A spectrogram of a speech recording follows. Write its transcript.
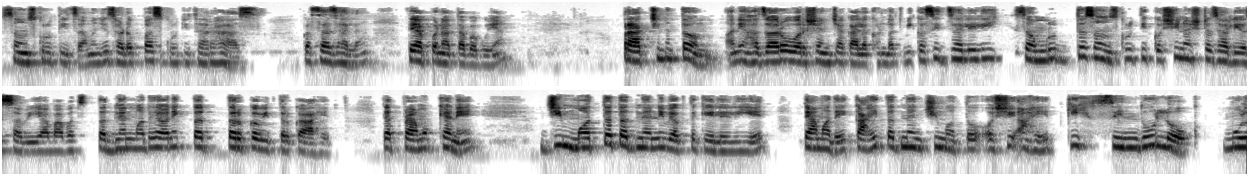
संस्कृतीचा म्हणजे हडप्पा संस्कृतीचा ऱ्हास कसा झाला ते आपण आता बघूया. प्राचीनतम आणि हजारो वर्षांच्या कालखंडात विकसित झालेली समृद्ध संस्कृती कशी नष्ट झाली असावी याबाबत तज्ज्ञांमध्ये अनेक त- तर्कवितर्क आहेत. त्यात प्रामुख्याने जी मत तज्ज्ञांनी व्यक्त केलेली आहेत त्यामध्ये काही तज्ज्ञांची मतं अशी आहेत की सिंधू लोक मूळ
